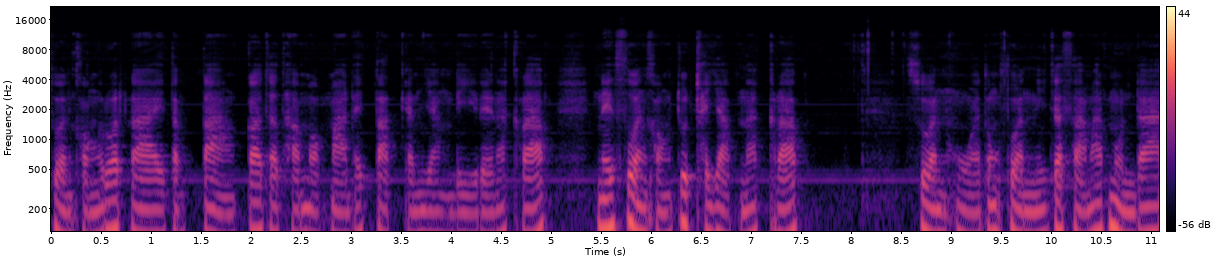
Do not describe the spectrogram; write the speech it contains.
ส่วนของลวดลายต่างๆ ก็จะทำออกมาได้ตัดกันอย่างดีเลยนะครับ ในส่วนของจุดขยับนะครับ ส่วนหัวตรงส่วนนี้จะสามารถหมุนได้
